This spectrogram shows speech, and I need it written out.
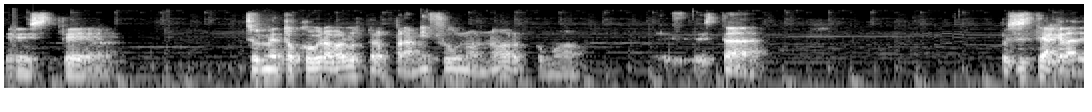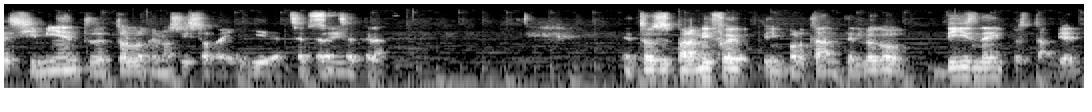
Este, entonces me tocó grabarlos, pero para mí fue un honor, como esta pues este agradecimiento de todo lo que nos hizo reír, etcétera, etcétera. Entonces para mí fue importante. Luego Disney, pues también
